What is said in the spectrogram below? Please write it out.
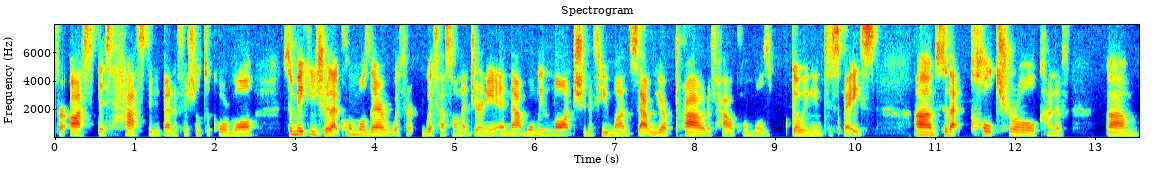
for us, this has to be beneficial to Cornwall. So making sure that Cornwall's there with her, with us on that journey, and that when we launch in a few months, that we are proud of how Cornwall's going into space. Um, so that cultural kind of um,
